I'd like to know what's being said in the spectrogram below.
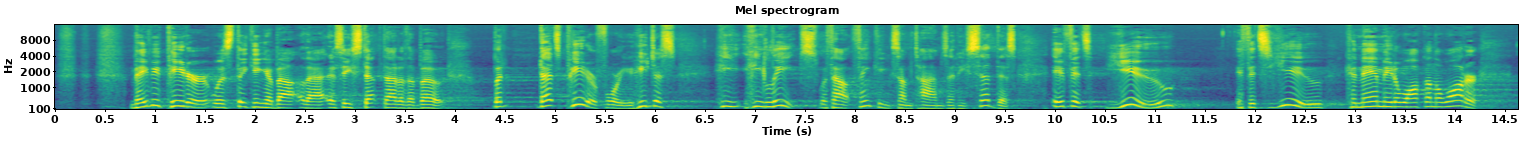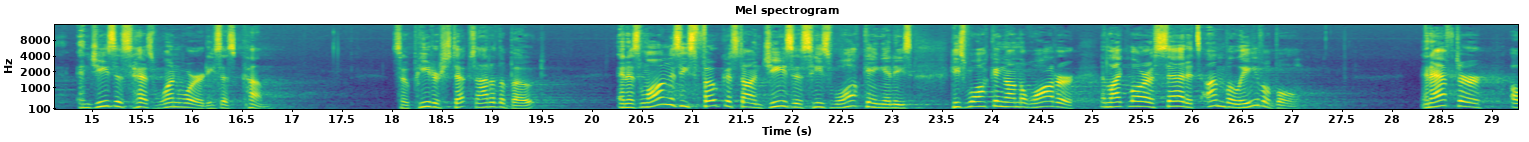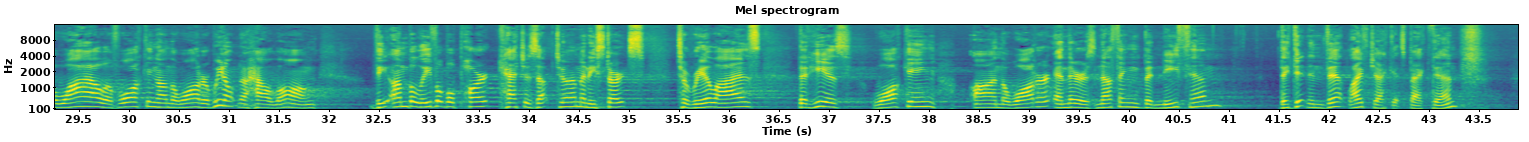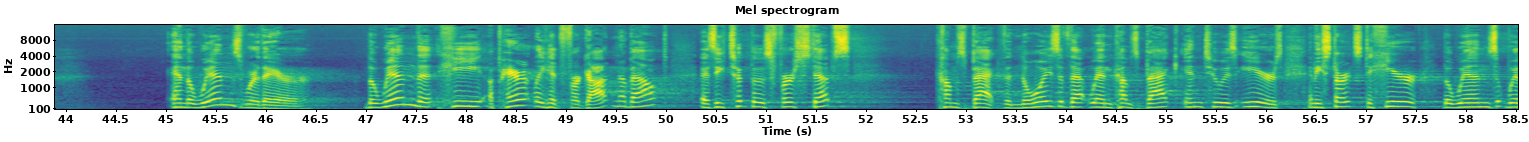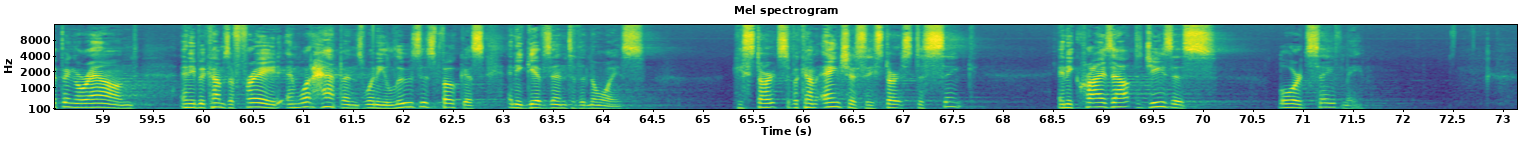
Maybe Peter was thinking about that as he stepped out of the boat. But that's Peter for you. He just, he, he leaps without thinking sometimes. And he said this If it's you, if it's you, command me to walk on the water. And Jesus has one word. He says, Come. So Peter steps out of the boat. And as long as he's focused on Jesus, he's walking and he's, he's walking on the water. And like Laura said, it's unbelievable. And after a while of walking on the water, we don't know how long, the unbelievable part catches up to him and he starts to realize that he is walking on the water and there is nothing beneath him. They didn't invent life jackets back then. And the winds were there. The wind that he apparently had forgotten about as he took those first steps comes back. The noise of that wind comes back into his ears, and he starts to hear the winds whipping around, and he becomes afraid. And what happens when he loses focus and he gives in to the noise? He starts to become anxious, he starts to sink, and he cries out to Jesus. Lord, save me.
